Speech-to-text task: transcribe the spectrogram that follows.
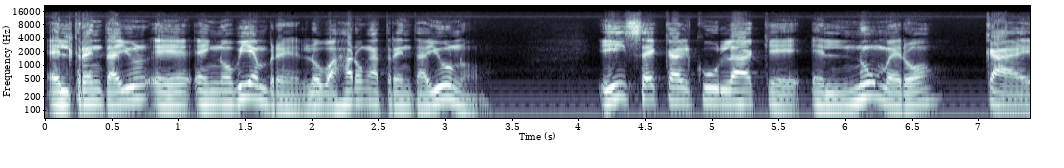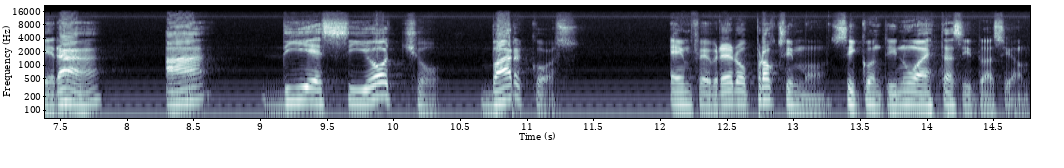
El 31, eh, en noviembre lo bajaron a 31 y se calcula que el número caerá a 18 barcos en febrero próximo si continúa esta situación.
